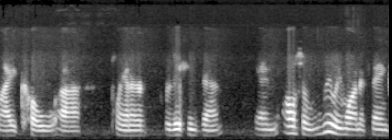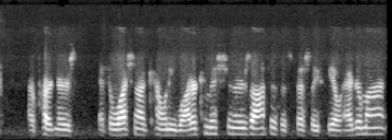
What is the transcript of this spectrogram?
my co uh, planner for this event, and also really want to thank our partners at the Washtenaw County Water Commissioner's Office, especially Theo Eggermont,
